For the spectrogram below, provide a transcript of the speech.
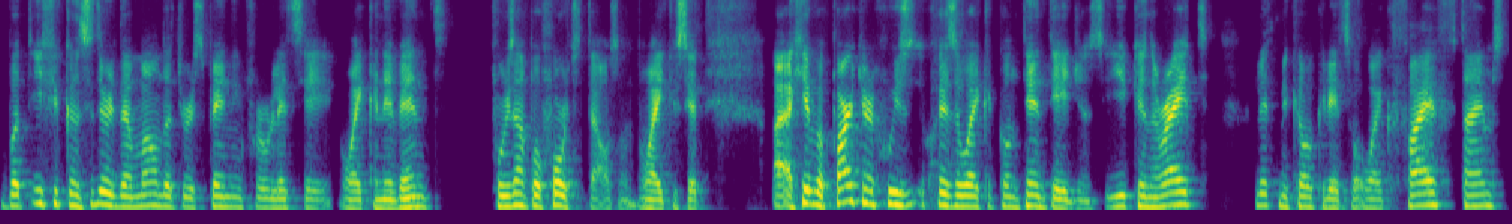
but if you consider the amount that you're spending for, let's say, like an event for example, 40,000, like you said. I have a partner who, is, who has like a content agency. You can write, let me calculate, so like five times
